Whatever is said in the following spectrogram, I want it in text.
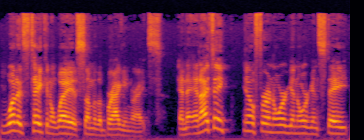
what it's taken away is some of the bragging rights. And and I think, you know, for an Oregon, Oregon State,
